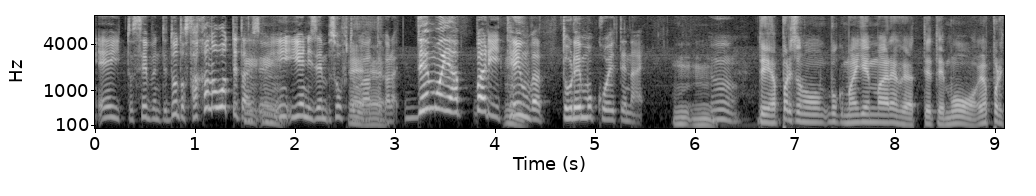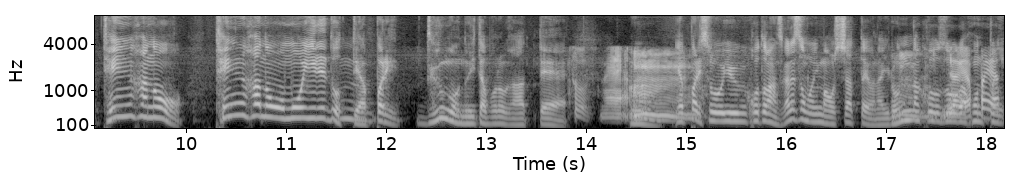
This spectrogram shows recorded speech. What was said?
8、7ってどんどん遡ってたんですよ、家に全部ソフトがあったから、でもやっぱり10はどれも超えてない、うん。うん。うん。でやっぱりその僕マイゲームマイライフやっててもやっぱり天派の天派の思い入れ度ってやっぱり群を抜いたものがあって、そうですね。うんやっぱりそういうことなんですかねその今おっしゃったようないろんな構造が本当にっぱりやっ。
